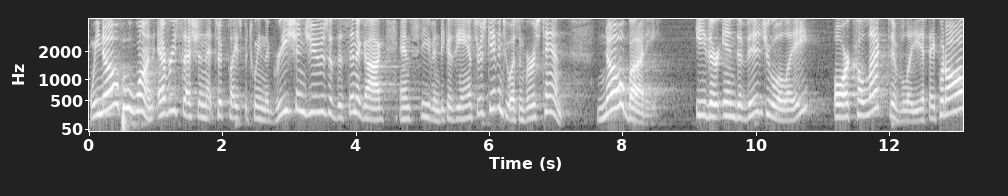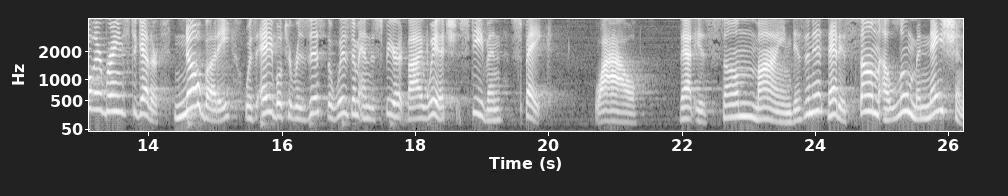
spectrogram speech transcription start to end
We know who won every session that took place between the Grecian Jews of the synagogue and Stephen, because the answer is given to us in verse 10. Nobody, either individually or collectively, if they put all their brains together, nobody was able to resist the wisdom and the spirit by which Stephen spake. Wow, that is some mind, isn't it? That is some illumination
